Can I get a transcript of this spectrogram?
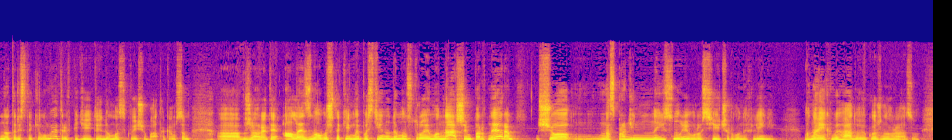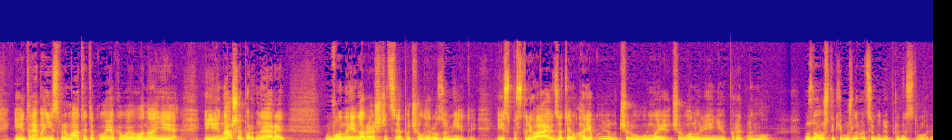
на 300 кілометрів підійти до Москви, щоб Атакамсом е, вжарити. Але знову ж таки, ми постійно демонструємо нашим партнерам, що насправді не існує у Росії червоних ліній. Вона їх вигадує кожного разу. І треба її сприймати такою, якою вона є. І наші партнери. Вони нарешті це почали розуміти і спостерігають за тим, а яку чергову ми червону лінію перетнемо. Ну знову ж таки, можливо, це буде Придністров'я.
